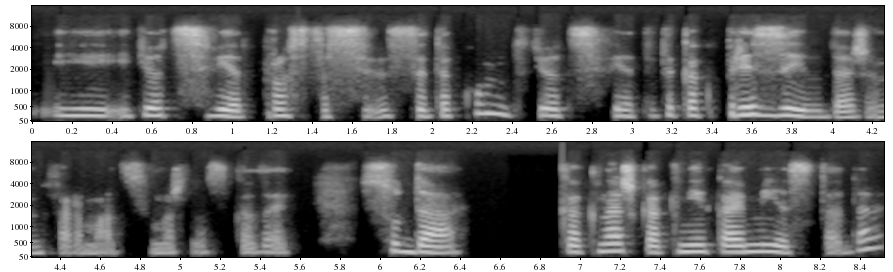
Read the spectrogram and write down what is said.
и идет свет, просто с, с этой комнаты идет свет. Это как призыв даже информации, можно сказать, сюда как наш, как некое место, да,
